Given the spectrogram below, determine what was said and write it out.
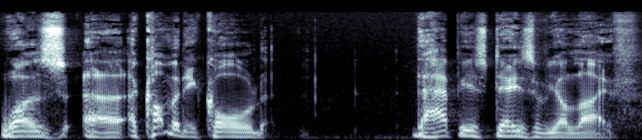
was uh, a comedy called The Happiest Days of Your Life.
